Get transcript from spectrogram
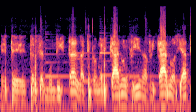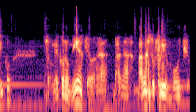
este, tercermundista, latinoamericano, en fin, africano, asiático, son economías que van a, van a, van a sufrir mucho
